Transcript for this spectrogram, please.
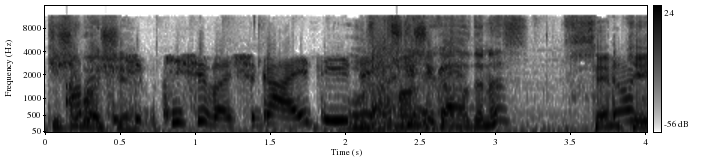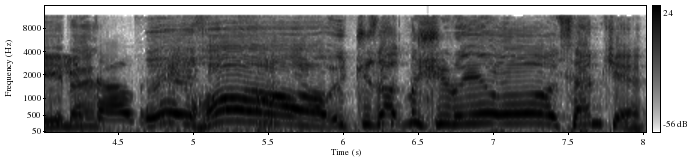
Kişi Ama başı. Kişi, kişi başı gayet iyiydi. Kaç kişi kaldınız? Dört Semke'yi ben kaldık. Oha 360 euroya o Semke.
